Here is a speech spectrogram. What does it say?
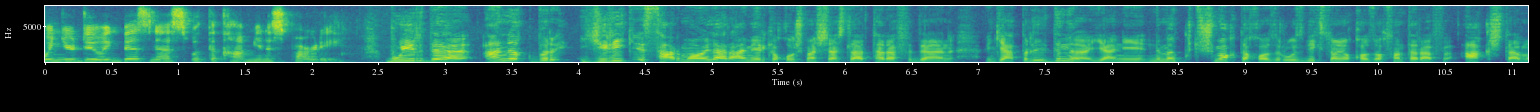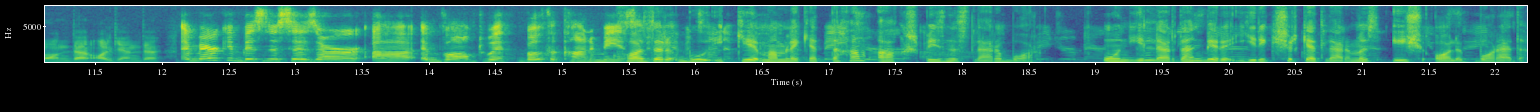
when you're doing business with the Communist Party. bu yerda aniq bir yirik sarmoyalar amerika qo'shma shtatlari tarafidan gapirildimi ya'ni nima kutishmoqda hozir o'zbekiston yo qozog'iston tarafi aqsh tomonidan olganda American businesses are uh, involved with both economies. hozir bu ikki mamlakatda ham aqsh bizneslari bor o'n yillardan beri yirik shirkatlarimiz ish olib boradi.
